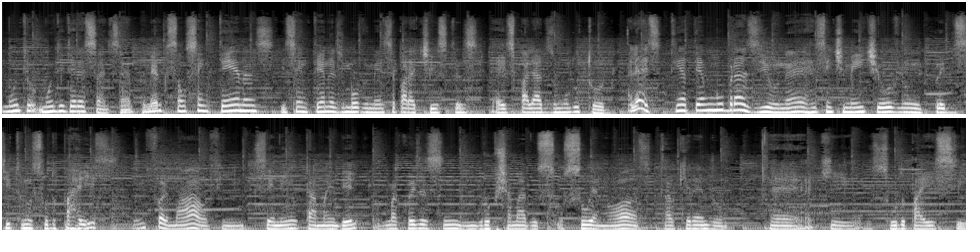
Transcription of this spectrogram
muito, muito interessante. Né? Primeiro que são centenas e centenas de movimentos separatistas é, espalhados no mundo todo. Aliás, tem até um no Brasil, né? Recentemente houve um plebiscito no sul do país, informal, enfim, sem nem o tamanho dele, uma coisa assim, um grupo chamado O Sul é Nosso, tal, querendo é, que o sul do país se.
